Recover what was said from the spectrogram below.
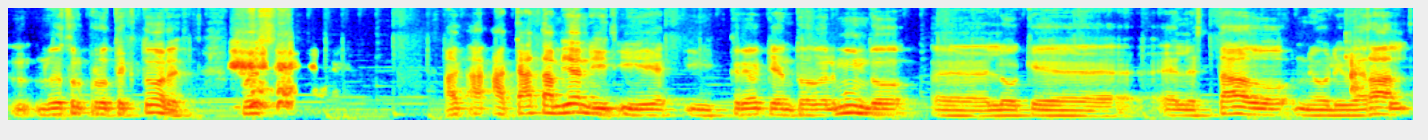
Nuestros protectores. Pues acá también, y, creo que en todo el mundo, eh, lo que el Estado neoliberal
